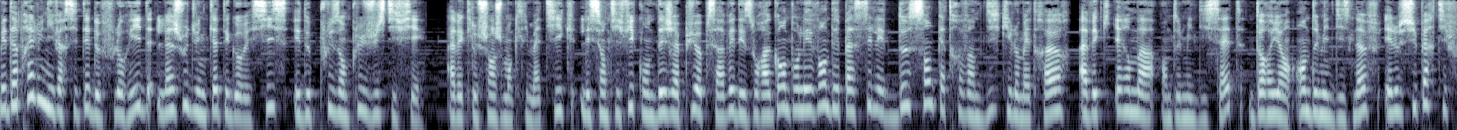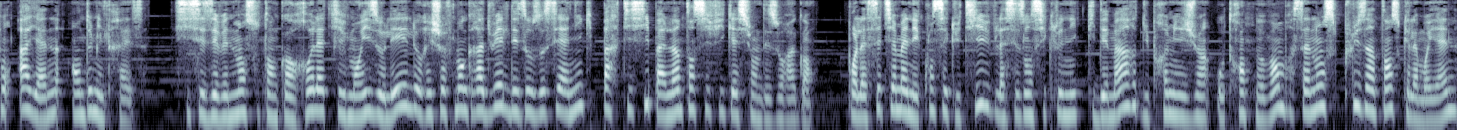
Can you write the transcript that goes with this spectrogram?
mais d'après l'Université de Floride, l'ajout d'une catégorie 6 est de plus en plus justifié. Avec le changement climatique, les scientifiques ont déjà pu observer des ouragans dont les vents dépassaient les 290 km/h avec Irma en 2017, Dorian en 2019 et le super typhon Haiyan en 2013. Si ces événements sont encore relativement isolés, le réchauffement graduel des eaux océaniques participe à l'intensification des ouragans. Pour la septième année consécutive, la saison cyclonique qui démarre du 1er juin au 30 novembre s'annonce plus intense que la moyenne,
